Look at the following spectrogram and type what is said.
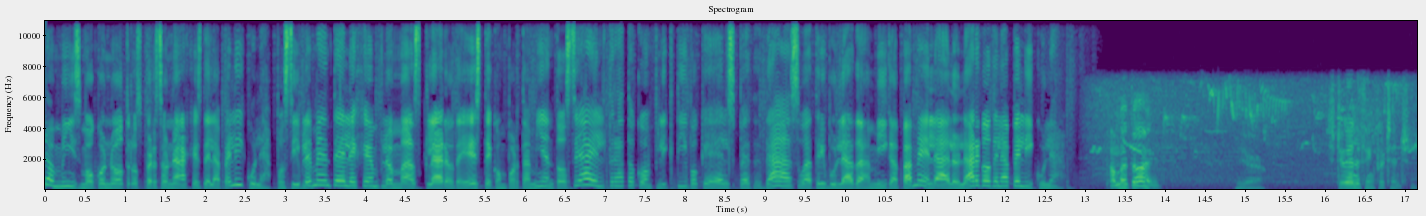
lo mismo con otros personajes de la película. Posiblemente el ejemplo más claro de este comportamiento sea el trato conflictivo que Elspeth da a su atribulada amiga Pamela a lo largo de la película. Hammer died. Yeah. She'd do anything for attention.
